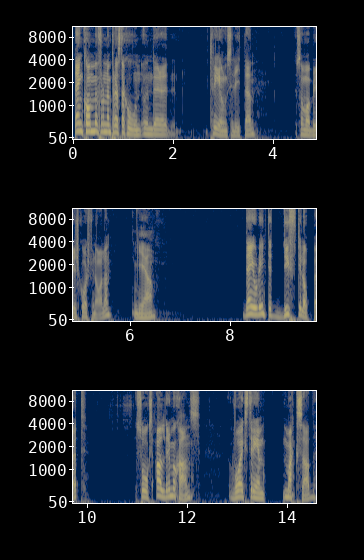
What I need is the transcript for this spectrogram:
Den kommer från en prestation under treåringseliten, som var British Course-finalen. Ja. Den gjorde inte ett dyft i loppet. Sågs aldrig med chans. Var extremt maxad.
